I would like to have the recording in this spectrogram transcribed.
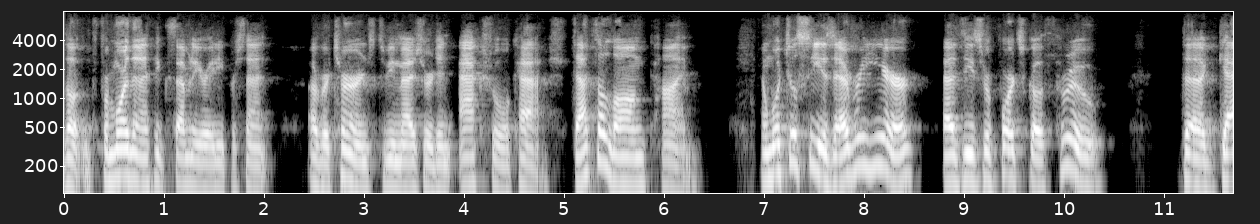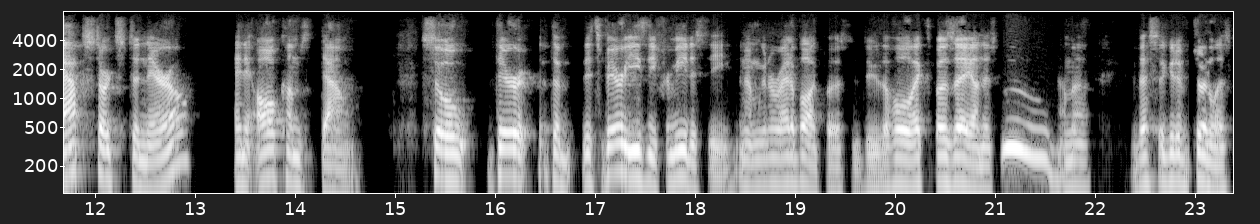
for more than I think 70 or 80 percent of returns to be measured in actual cash. That's a long time. And what you'll see is every year as these reports go through, the gap starts to narrow and it all comes down. So there, the, it's very easy for me to see, and I'm going to write a blog post and do the whole expose on this. Woo, I'm a investigative journalist.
